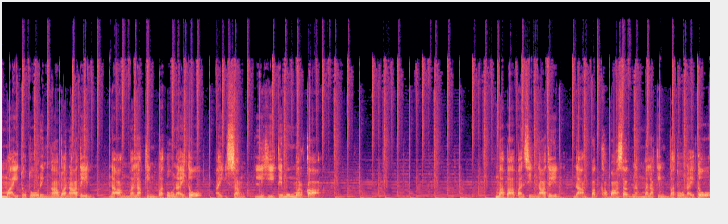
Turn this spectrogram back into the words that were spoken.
Maituturing nga ba natin na ang malaking bato na ito ay isang lehitimong marka Mapapansin natin na ang pagkabasag ng malaking bato na ito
